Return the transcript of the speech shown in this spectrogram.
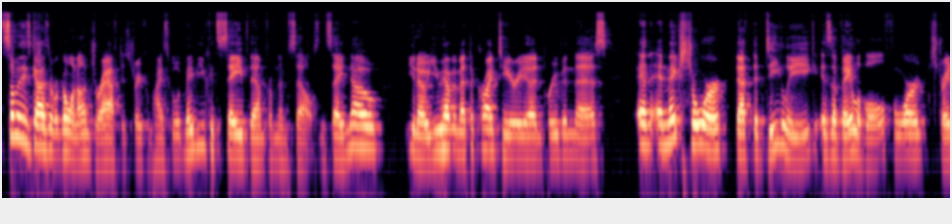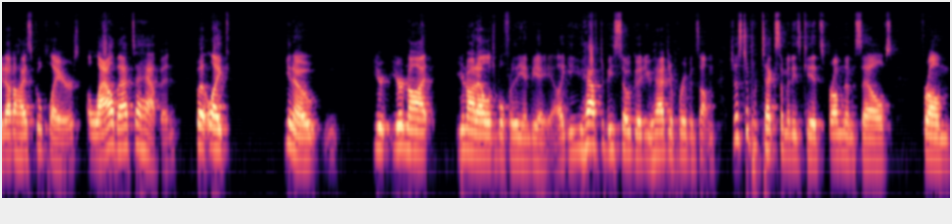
some of these guys that were going undrafted straight from high school, maybe you could save them from themselves and say, no, you know, you haven't met the criteria and proven this and and make sure that the D League is available for straight out of high school players. Allow that to happen, but like, you know, you're you're not you're not eligible for the NBA. Like you have to be so good, you had to have in something just to protect some of these kids from themselves from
